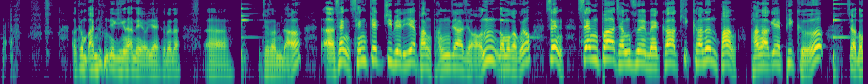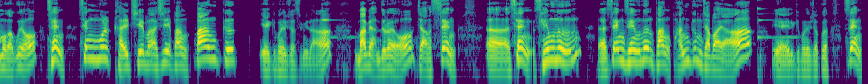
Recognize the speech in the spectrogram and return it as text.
아, 그건 맞는 얘기긴 하네요. 예, 그러나 아, 죄송합니다. 아, 생 생택쥐베리의 방 방자전 넘어가고요. 생 생파 장수의 메카 키카는 방 방학의 피크 자 넘어가고요. 생 생물 갈치의 맛이 방 빵끝 예, 이렇게 보내주셨습니다. 마음에 안 들어요. 자, 생, 아, 생, 새우는, 아, 생새우는 방, 방금 잡아야. 예, 이렇게 보내주셨고요. 생,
